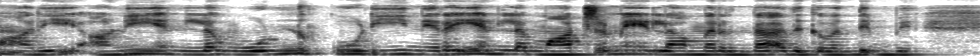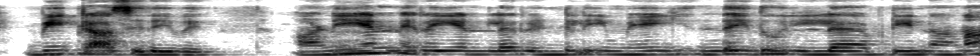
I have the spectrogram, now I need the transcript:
மாதிரி அணியனில் ஒன்று கூடி நிறையனில் மாற்றமே இல்லாமல் இருந்தால் அதுக்கு வந்து பீட்டா சிதைவு. அணியன் நிறையனில் ரெண்டுலேயுமே எந்த இதுவும் இல்லை அப்படின்னா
